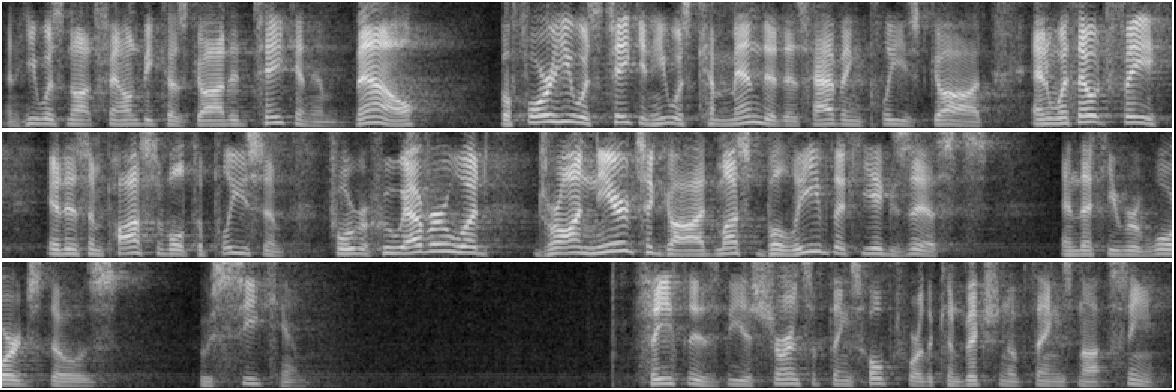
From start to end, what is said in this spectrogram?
And he was not found because God had taken him. Now, before he was taken, he was commended as having pleased God. And without faith, it is impossible to please him. For whoever would draw near to God must believe that he exists and that he rewards those who seek him. Faith is the assurance of things hoped for, the conviction of things not seen.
